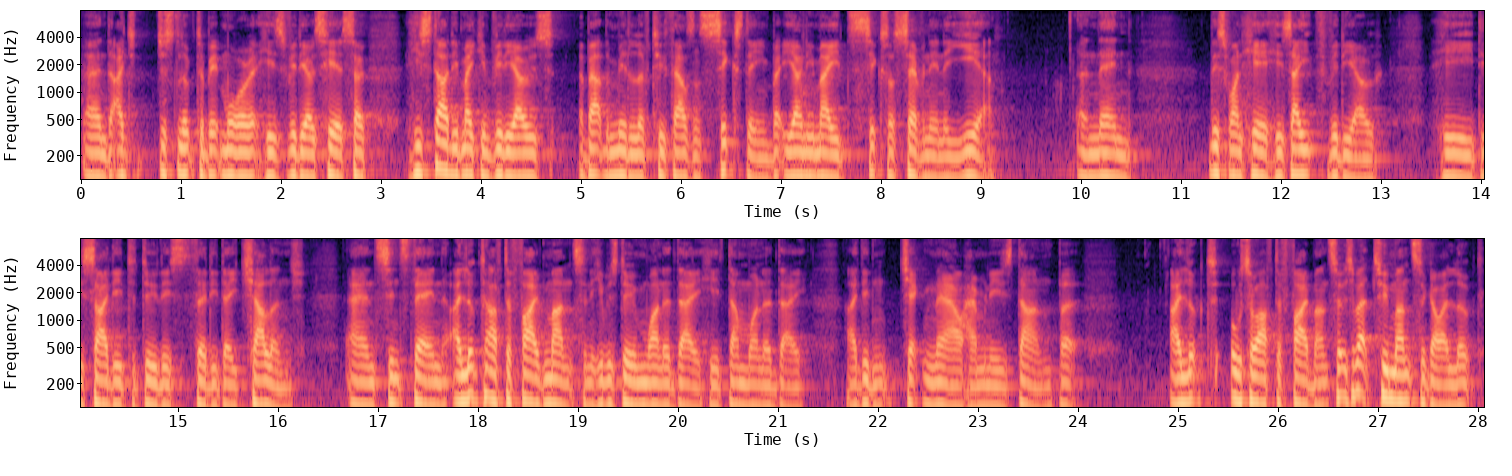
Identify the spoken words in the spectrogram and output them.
And I just looked a bit more at his videos here. So he started making videos about the middle of 2016, but he only made six or seven in a year. And then this one here, his eighth video, he decided to do this 30 day challenge. And since then, I looked after five months and he was doing one a day. He'd done one a day. I didn't check now how many he's done, but I looked also after five months. So it was about two months ago I looked,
